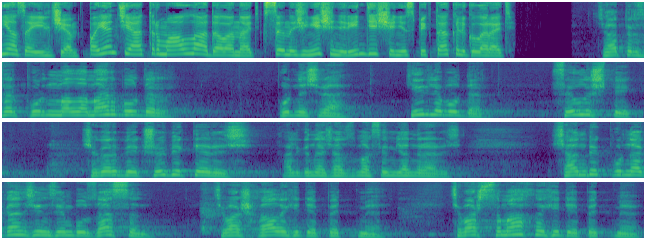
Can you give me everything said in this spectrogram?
кадартын не азаилче. Паян театр маалла адаланать. Сцена жіне шенеренде шене спектакль галарать. Театр зар пурн малламар булдыр. Пурнышра. Булдыр. Сывлышпек. Шығырбек, шөбектеріш. Халгына жазмақсым янрарыш. Шанбек пурнаган жинзен булзасын. Чываш халы деп бетме. Чываш сымақлы хиде петме,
